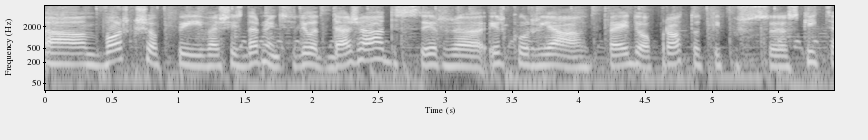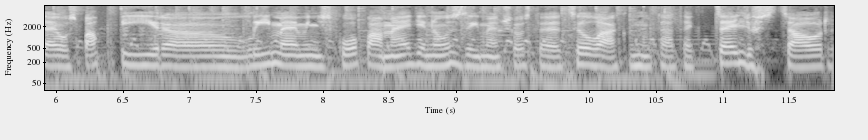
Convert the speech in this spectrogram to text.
Uh, workshopi vai šīs darbnīcas ir ļoti dažādas. Ir, uh, ir kur jā, veido prototipus, uh, skicē uz papīra, uh, līmē viņus kopā, mēģina uzzīmēt šos cilvēku nu, teikt, ceļus caur,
